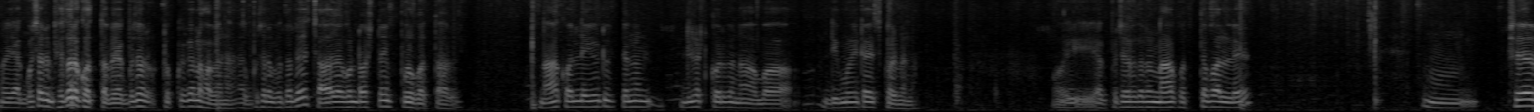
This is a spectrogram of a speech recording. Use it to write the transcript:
মানে এক বছরের ভেতরে করতে হবে, এক বছর টপকে গেলে হবে না। এক বছরের ভেতরে চার হাজার ঘণ্টা ফার্স্ট টাইম পুরো করতে হবে। না করলে ইউটিউব চ্যানেল ডিলিট করবে না বা ডিমনিটাইজ করবে না। ওই এক বছরের ভেতরে না করতে পারলে ফের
